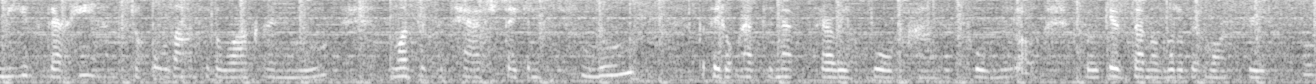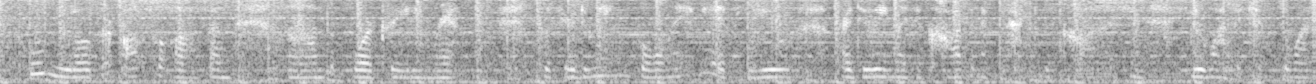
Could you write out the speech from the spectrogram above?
needs their hands to hold on to the walker and move, once it's attached they can still move but they don't have to necessarily hold on to the pool noodle. So it gives them a little bit more freedom. Pool noodles are also awesome um, for creating ramps. So if you're doing bowling, if you are doing like a cause and effect with cars and you want the kids to watch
